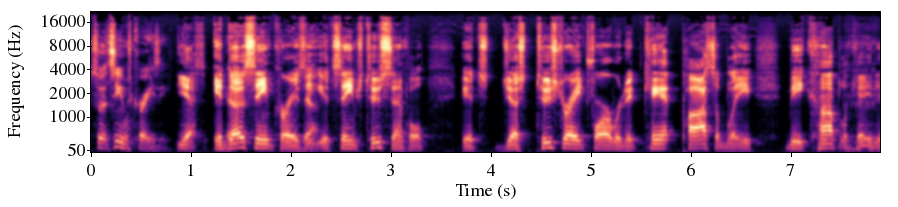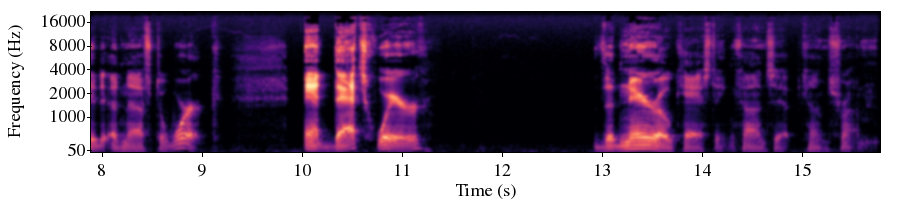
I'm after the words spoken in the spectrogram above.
So it seems crazy. Yes, it does seem crazy. It seems too simple. It's just too straightforward. It can't possibly be complicated Mm-hmm. enough to work. And that's where the narrow casting concept comes from.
